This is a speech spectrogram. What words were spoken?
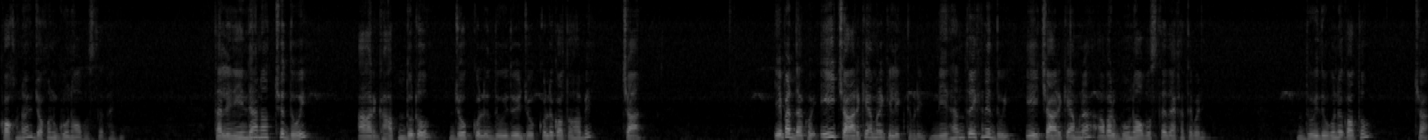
কখন হয়? যখন গুণ অবস্থা থাকে। তাহলে নির্ধান হচ্ছে দুই, আর ঘাত দুটো যোগ করলে দুই দুই যোগ করলে কত হবে? চার। এবার দেখো, এই চারকে আমরা কি লিখতে পারি? নিধান তো এখানে দুই, এই চারকে আমরা আবার গুণ অবস্থায় দেখাতে পারি। দুই দুগুণে কত? চার।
